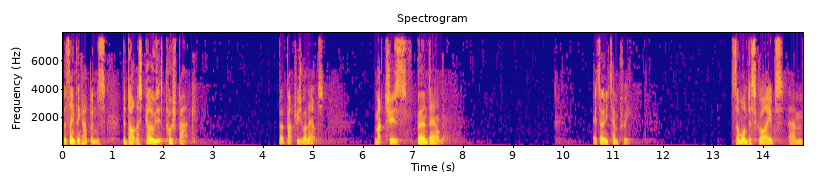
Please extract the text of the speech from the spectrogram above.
the same thing happens. The darkness goes, it's pushed back. But batteries run out, matches burn down, it's only temporary. Someone described um,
